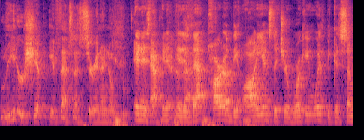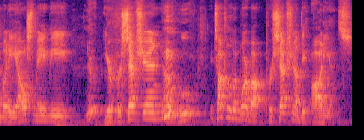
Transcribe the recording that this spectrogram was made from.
leadership if that's necessary and i know you And is, and, and of is that part of the audience that you're working with because somebody else maybe No. your perception Hmm? of who talk a little bit more about perception of the audience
